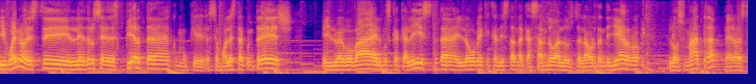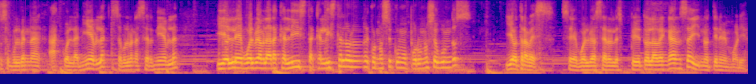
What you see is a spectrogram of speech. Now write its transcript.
Y bueno, este Ledro se despierta, como que se molesta con Tresh. Y luego va, él busca a Calista. Y luego ve que Calista anda cazando a los de la Orden de Hierro. Los mata, pero estos se vuelven a, a- con la niebla. Se vuelven a hacer niebla. Y él le vuelve a hablar a Calista. Calista lo reconoce como por unos segundos. Y otra vez se vuelve a hacer el espíritu de la venganza y no tiene memoria.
